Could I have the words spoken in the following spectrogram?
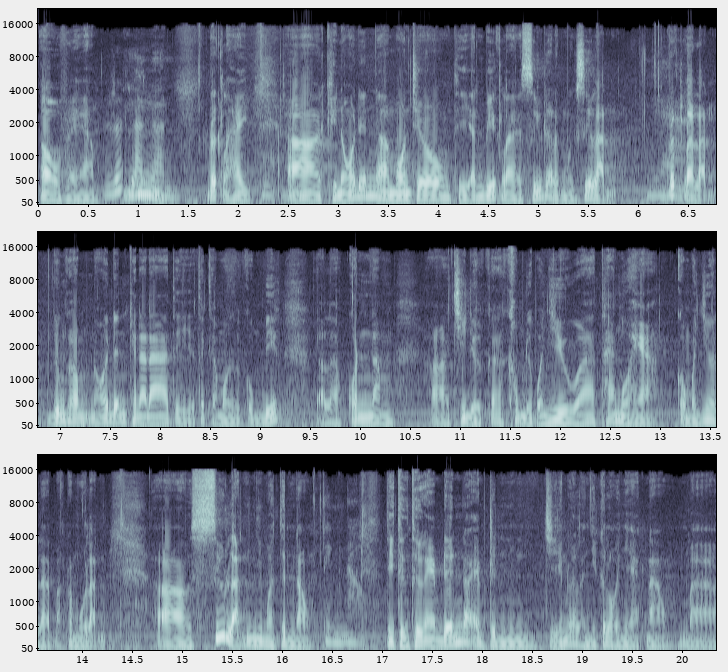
Ồ oh, vậy à. Rất là ừ. gần. Rất là hay. Dạ, vâng. à, khi nói đến Montreal thì anh biết là xứ đó là một xứ lạnh. Rất là lạnh đúng không? Nói đến Canada thì tất cả mọi người cùng biết đó là quanh năm uh, chỉ được uh, không được bao nhiêu uh, tháng mùa hè còn bao nhiêu là bắt đầu mùa lạnh. Uh, xứ lạnh nhưng mà tình nồng tình nồng thì thường thường em đến đó em trình diễn đó là những cái loại nhạc nào mà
